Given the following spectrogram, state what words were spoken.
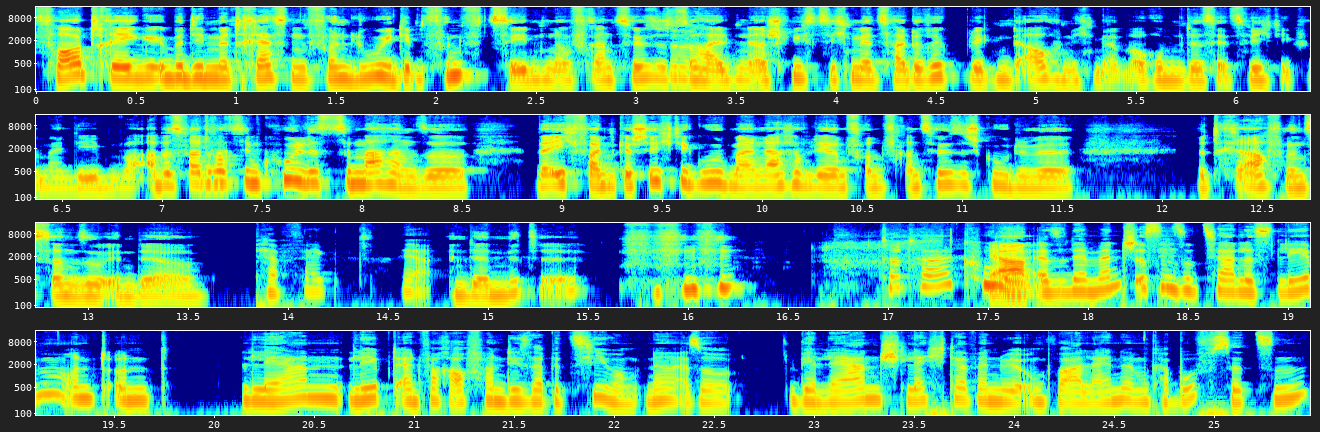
Vorträge über die Mätressen von Louis dem 15. auf Französisch ja. zu halten, erschließt sich mir jetzt halt rückblickend auch nicht mehr, warum das jetzt wichtig für mein Leben war. Aber es war trotzdem cool, das zu machen. So, weil ich fand Geschichte gut, meine Nachhilfelehrerin fand Französisch gut und wir, wir trafen uns dann so in der Perfekt, ja. In der Mitte. Total cool. Ja. Also der Mensch ist ein soziales Leben und, und Lernen lebt einfach auch von dieser Beziehung. Ne? Also wir lernen schlechter, wenn wir irgendwo alleine im Kabuff sitzen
